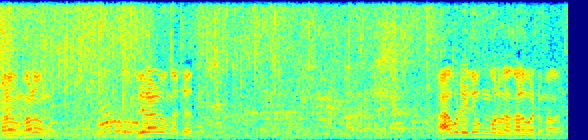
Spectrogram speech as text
கழுவுங்க கழுவுங்க. இதில் கழுவுங்க சார் ஆ கூட இதுக்கும் ஒரு கழுவட்டு மகன்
